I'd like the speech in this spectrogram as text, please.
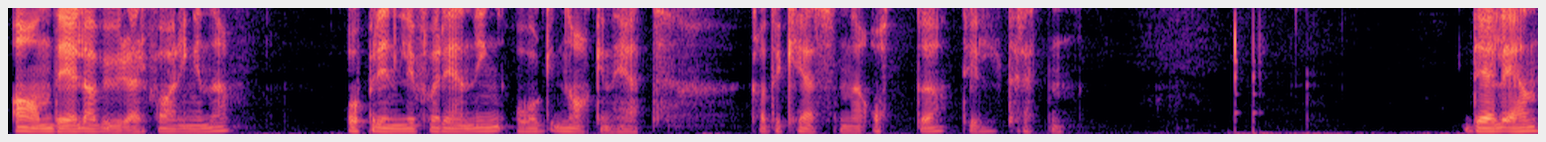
Annen del av urerfaringene. Opprinnelig forening og nakenhet. Katekesene 8–13 Del 1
